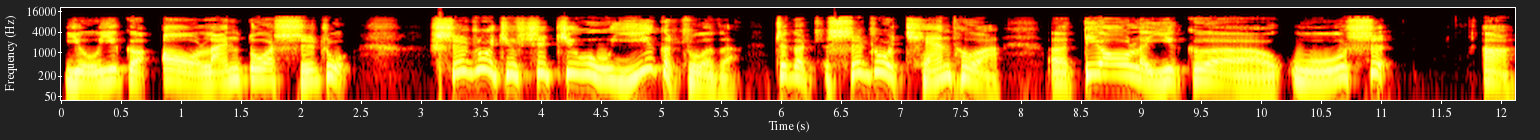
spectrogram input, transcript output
有一个奥兰多石柱，石柱就是就一个柱子。这个石柱前头啊，呃，雕了一个武士，啊，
